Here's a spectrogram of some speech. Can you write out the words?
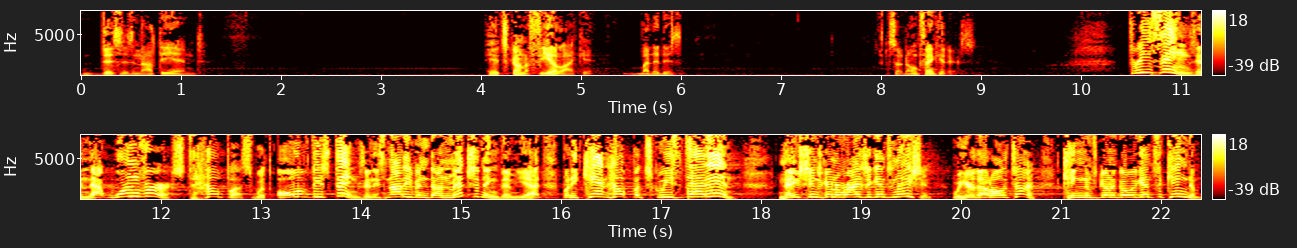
this is not the end. It's going to feel like it, but it isn't. So don't think it is. Three things in that one verse to help us with all of these things. And he's not even done mentioning them yet, but he can't help but squeeze that in. Nation's gonna rise against nation. We hear that all the time. Kingdom's gonna go against the kingdom.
